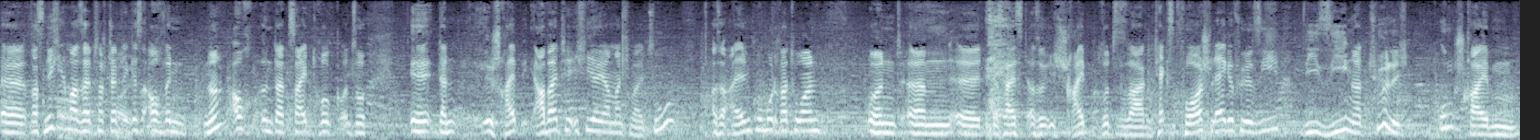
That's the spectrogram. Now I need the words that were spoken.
Äh, was nicht immer selbstverständlich ist, auch wenn, ne, auch unter Zeitdruck und so. Äh, dann äh, schreib, arbeite ich hier ja manchmal zu, also allen Co-Moderatoren. Und ähm, äh, das heißt, also ich schreibe sozusagen Textvorschläge für sie, die sie natürlich umschreiben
